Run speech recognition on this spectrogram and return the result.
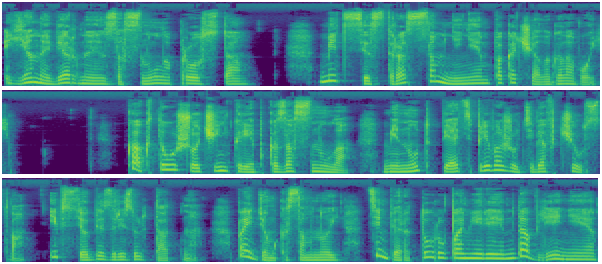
Я, наверное, заснула просто. Медсестра с сомнением покачала головой. Как-то уж очень крепко заснула. Минут пять привожу тебя в чувство. и все безрезультатно. Пойдем-ка со мной, температуру померяем, давление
